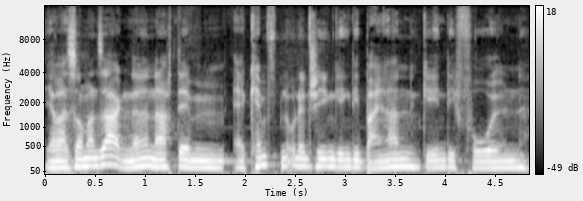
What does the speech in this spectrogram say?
ja, was soll man sagen? Ne? Nach dem erkämpften Unentschieden gegen die Bayern gehen die Fohlen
